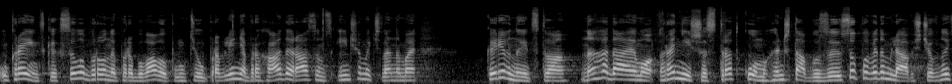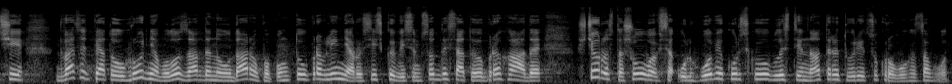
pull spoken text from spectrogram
українських сил оборони перебував у пункті управління бригади разом з іншими членами Керівництва нагадаємо, раніше стратком генштабу ЗСУ повідомляв, що вночі 25 грудня було завдано удару по пункту управління російської 810-ї бригади, що розташовувався у Львові Курської області на території цукрового заводу.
